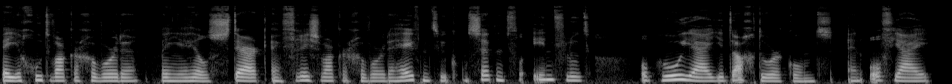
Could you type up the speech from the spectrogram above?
ben je goed wakker geworden? Ben je heel sterk en fris wakker geworden? Heeft natuurlijk ontzettend veel invloed op hoe jij je dag doorkomt en of jij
